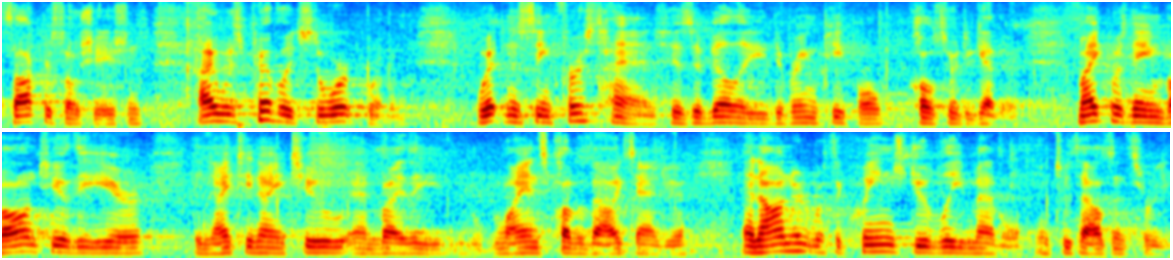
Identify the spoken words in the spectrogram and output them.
Soccer Associations, I was privileged to work with him witnessing firsthand his ability to bring people closer together. Mike was named Volunteer of the Year in 1992 and by the Lions Club of Alexandria, and honoured with the Queen's Jubilee Medal in 2003,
